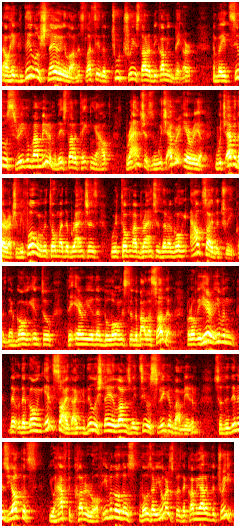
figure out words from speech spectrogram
Now higdilu shnei ilanas. Let's say the two trees started becoming bigger, and veitziu srigim v'amirim, they started taking out branches in whichever area, whichever direction. Before when we were talking about the branches, we're talking about branches that are going outside the tree because they're going into the area that belongs to the balasada. But over here, even they're, they're going inside. So the din is yakuts. You have to cut it off, even though those those are yours because they're coming out of the tree.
